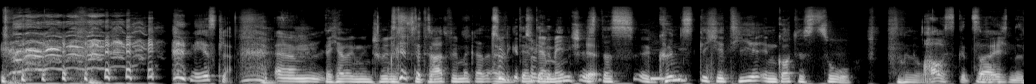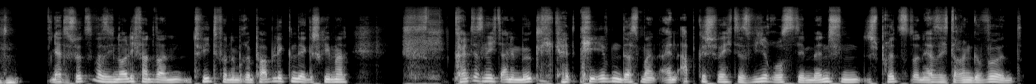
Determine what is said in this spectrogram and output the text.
nee, ist klar. Ähm, ich habe irgendwie ein schönes Zitat, will mir gerade, also der, der, Mensch ist ja. das äh, künstliche Tier in Gottes Zoo. So. Ausgezeichnet. Ja, das Schönste, was ich neulich fand, war ein Tweet von einem Republican, der geschrieben hat, könnte es nicht eine Möglichkeit geben, dass man ein abgeschwächtes Virus dem Menschen spritzt und er sich daran gewöhnt?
